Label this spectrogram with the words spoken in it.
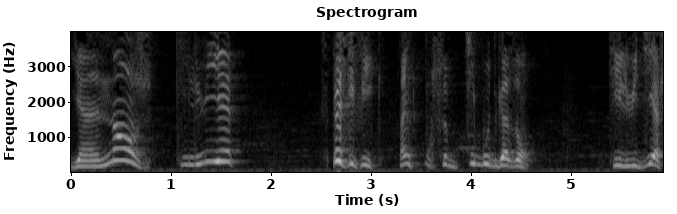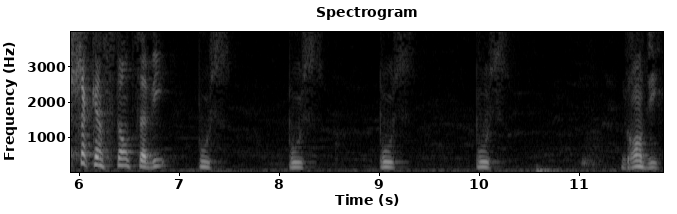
il y a un ange qui lui est spécifique, rien que pour ce petit bout de gazon qui lui dit à chaque instant de sa vie, pousse, pousse, pousse, pousse, grandis.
